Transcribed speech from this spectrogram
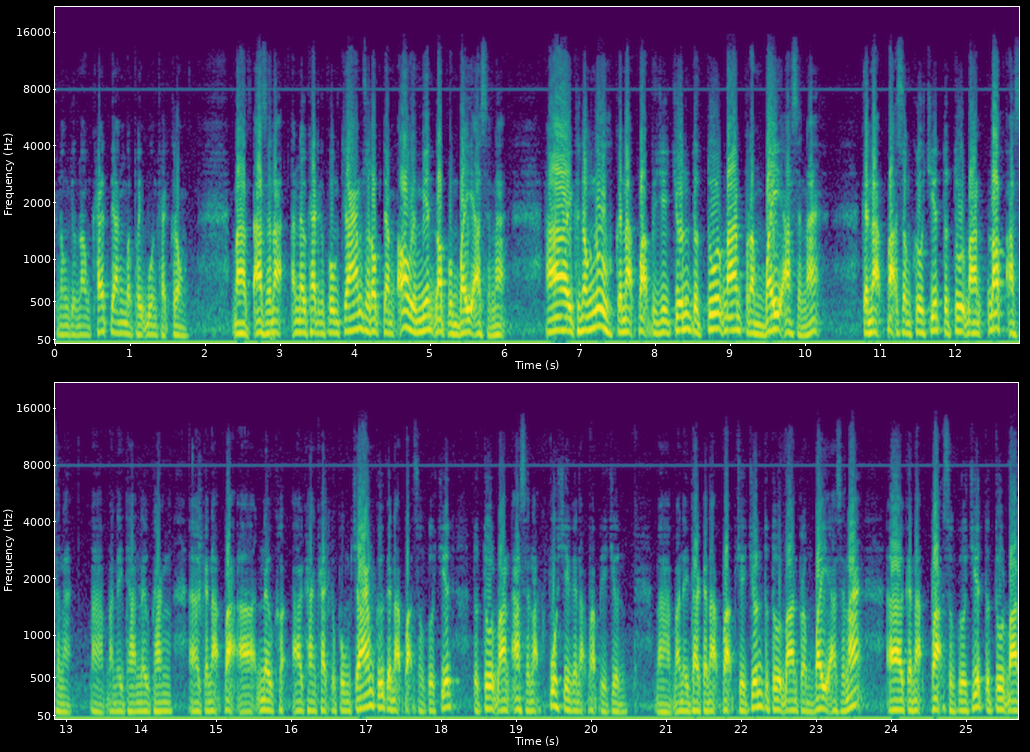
ក្នុងចំណោមខេត្តទាំង24ខេត្តក្រុងបាទអាសនៈនៅខេត្តកំពង់ចាមសរុបទាំងអស់វាមាន18អាសនៈហើយក្នុងនោះគណៈបកប្រជាជនទទួលបាន8អាសនៈគណៈបកសង្គ្រោះជាតិទទួលបាន10អាសនៈ បាទបានន័យថានៅខាងគណៈបកនៅខាងខេត្តកំពង់ចាមគឺគណៈបកសង្គ្រោះជាតិទទួលបានអាសនៈខ្ពស់ជាងគណៈបកប្រជាជនបាទបានន័យថាគណៈបកប្រជាជនទទួលបាន8អាសនៈគណៈបកសង្គ្រោះជាតិទទួលបាន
